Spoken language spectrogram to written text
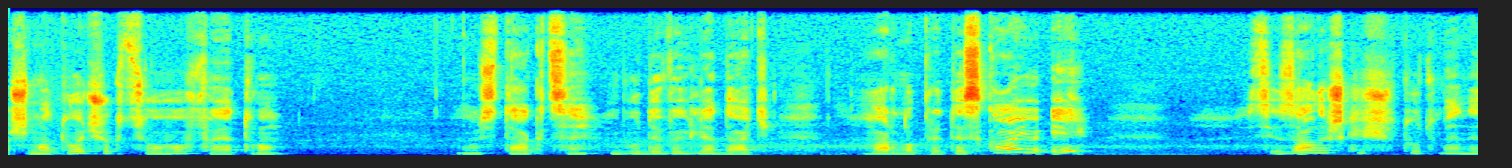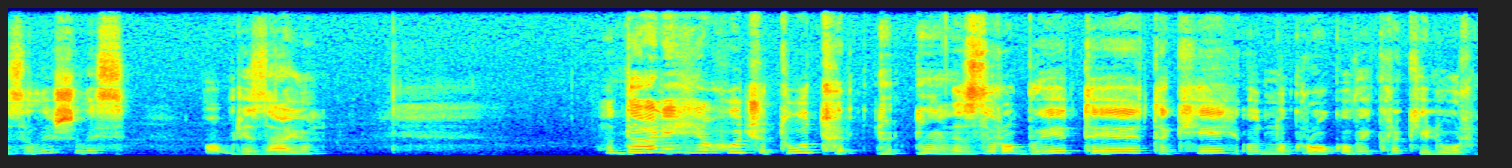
шматочок цього фетру. Ось так це буде виглядати. Гарно притискаю і ці залишки, що тут в мене залишились, обрізаю. Далі я хочу тут зробити такий однокроковий кракелюр.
